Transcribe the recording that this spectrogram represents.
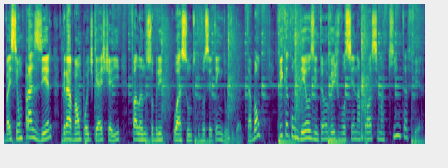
Vai ser um prazer gravar um podcast aí falando sobre o assunto que você tem dúvida, tá bom? Fica com Deus, então eu vejo você na próxima quinta-feira.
